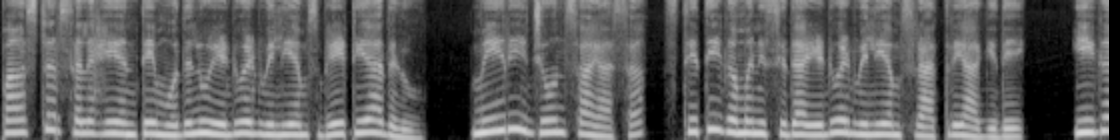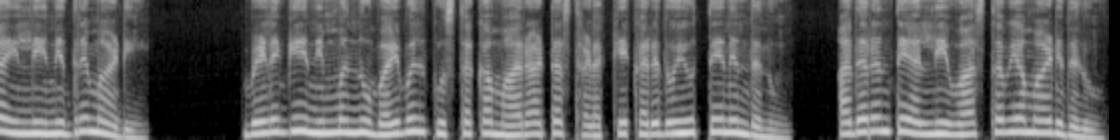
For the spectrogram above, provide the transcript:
ಪಾಸ್ಟರ್ ಸಲಹೆಯಂತೆ ಮೊದಲು ಎಡ್ವರ್ಡ್ ವಿಲಿಯಮ್ಸ್ ಭೇಟಿಯಾದಳು. ಮೇರಿ ಜೋನ್ ಆಯಾಸ ಸ್ಥಿತಿ ಗಮನಿಸಿದ ಎಡ್ವರ್ಡ್ ವಿಲಿಯಮ್ಸ್ ರಾತ್ರಿಯಾಗಿದೆ ಈಗ ಇಲ್ಲಿ ನಿದ್ರೆ ಮಾಡಿ. ಬೆಳಗ್ಗೆ ನಿಮ್ಮನ್ನು ಬೈಬಲ್ ಪುಸ್ತಕ ಮಾರಾಟ ಸ್ಥಳಕ್ಕೆ ಕರೆದೊಯ್ಯುತ್ತೇನೆಂದನು. ಅದರಂತೆ ಅಲ್ಲಿ ವಾಸ್ತವ್ಯ ಮಾಡಿದಳು.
